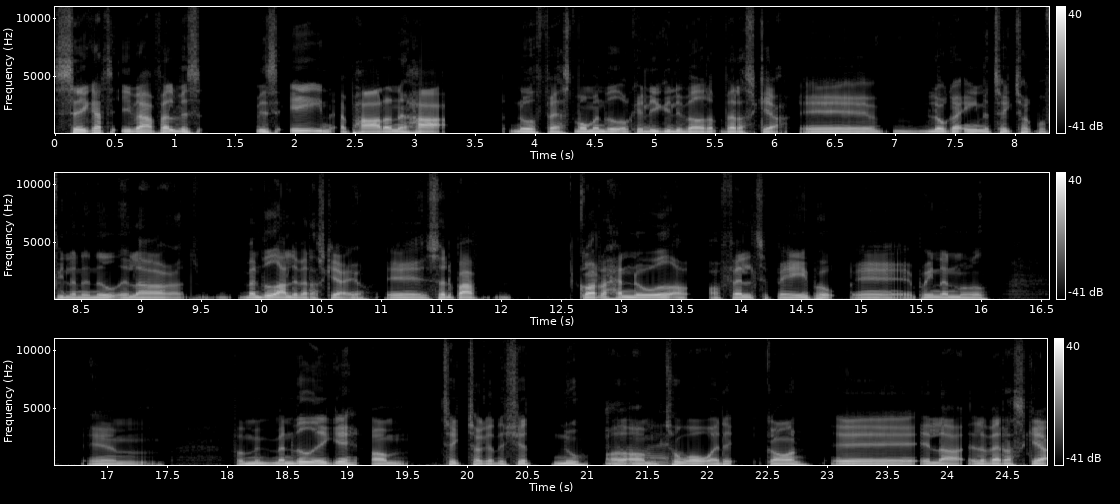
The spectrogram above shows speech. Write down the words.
sikkert, i hvert fald hvis, hvis en af parterne har noget fast, hvor man ved, okay, ligegyldigt hvad der, hvad der sker. Øh, lukker en af TikTok-profilerne ned, eller man ved aldrig, hvad der sker jo. Øh, så er det bare godt at have noget at, at falde tilbage på, øh, på en eller anden måde. Øh, for man, man ved ikke, om TikTok er det shit nu, og om Nej. to år er det gone, øh, eller, eller hvad der sker.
